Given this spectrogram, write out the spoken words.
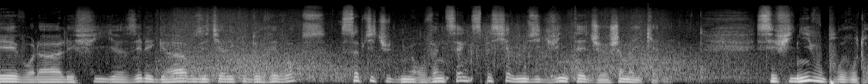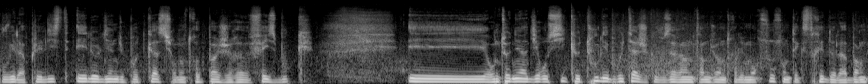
Et voilà, les filles et les gars, vous étiez à l'écoute de Revox, substitute numéro 25, spéciale musique vintage jamaïcaine. C'est fini, vous pourrez retrouver la playlist et le lien du podcast sur notre page Facebook. Et on tenait à dire aussi que tous les bruitages que vous avez entendus entre les morceaux sont extraits de la banque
